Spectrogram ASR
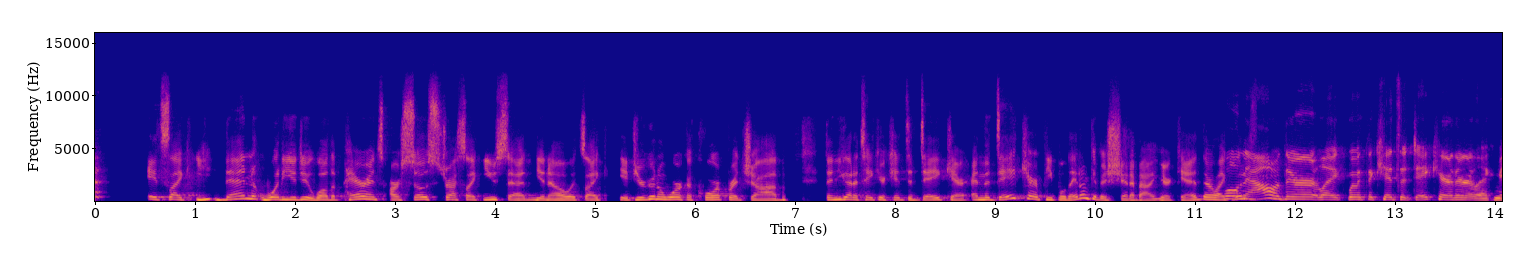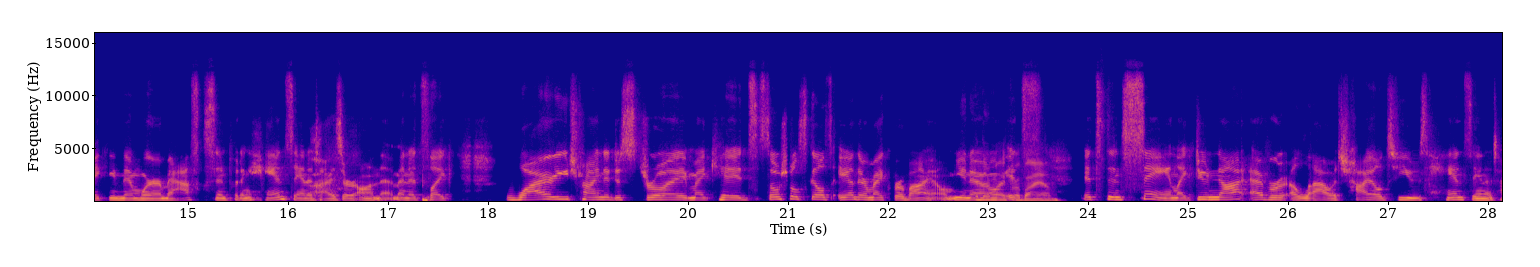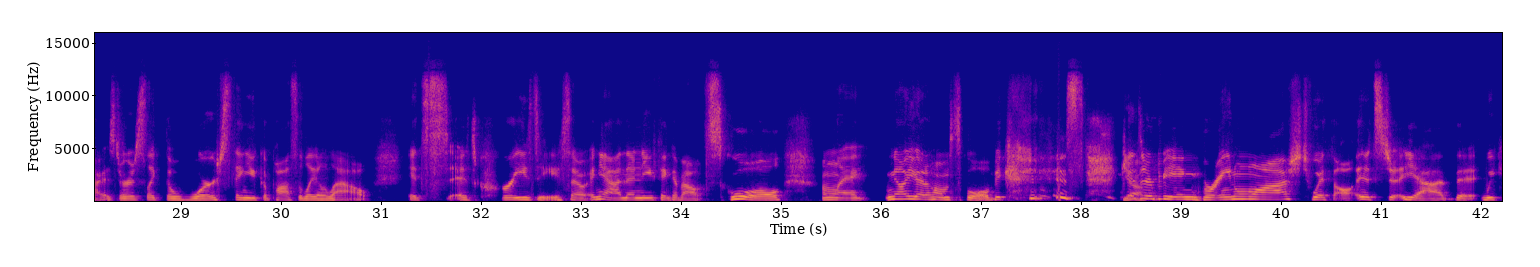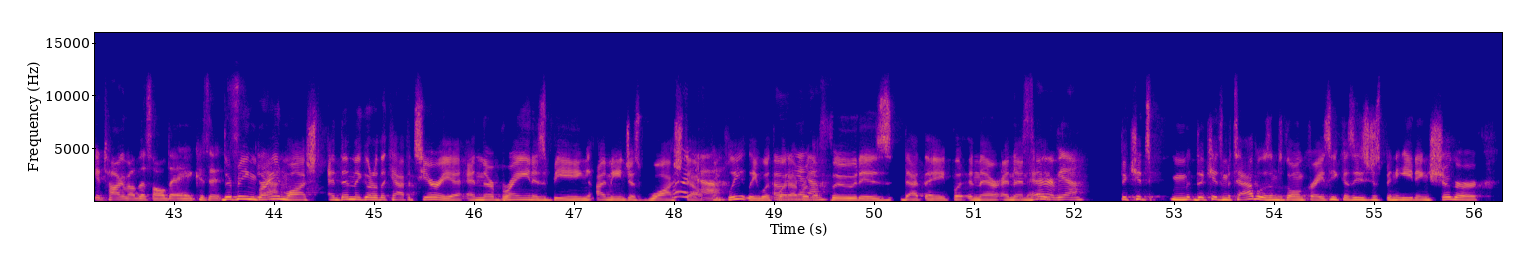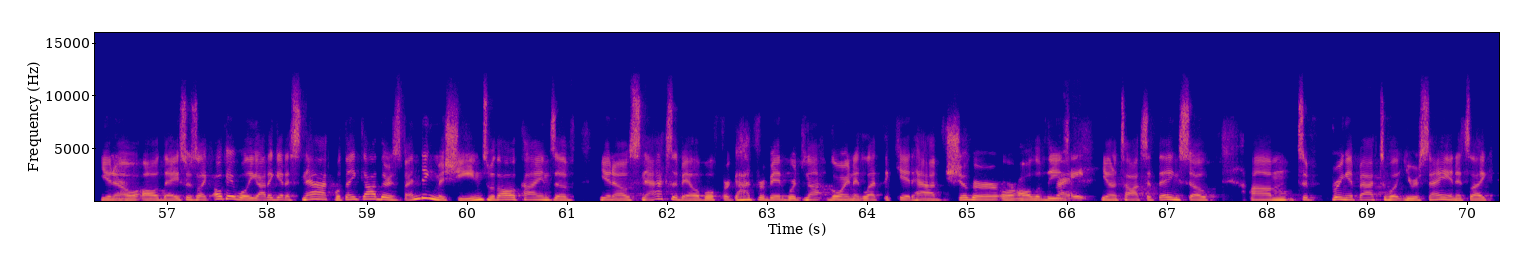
it's like then what do you do? Well the parents are so stressed like you said you know it's like if you're going to work a corporate job then you got to take your kid to daycare. And the daycare people they don't give a shit about your kid. They're like well now is- they're like with the kids at daycare they're like making them wear masks and putting hand sanitizer on them. And it's like why are you trying to destroy my kids' social skills and their microbiome? You know, and their microbiome. It's, it's insane. Like, do not ever allow a child to use hand sanitizer. It's like the worst thing you could possibly allow. It's it's crazy. So, and yeah, and then you think about school. I'm like, no, you got to homeschool because kids yeah. are being brainwashed with all it's just, yeah the, we could talk about this all day because they're being brainwashed yeah. and then they go to the cafeteria and their brain is being i mean just washed oh, out yeah. completely with oh, whatever the food is that they put in there and then serve, hey yeah the kid's the kid's metabolism is going crazy because he's just been eating sugar, you know, all day. So it's like, okay, well, you got to get a snack. Well, thank God there's vending machines with all kinds of, you know, snacks available. For God forbid, we're not going to let the kid have sugar or all of these, right. you know, toxic things. So um, to bring it back to what you were saying, it's like,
